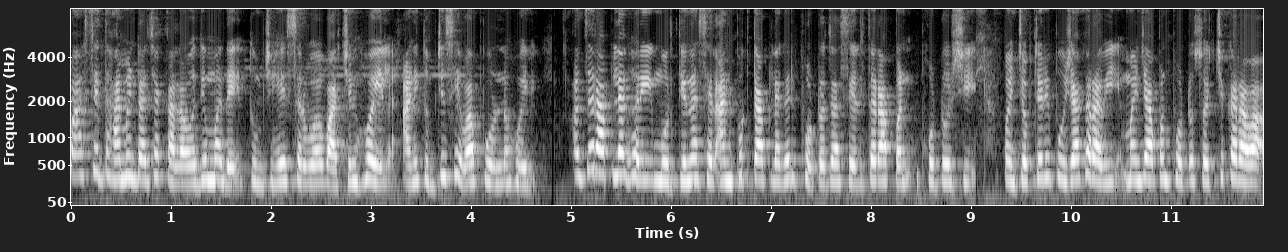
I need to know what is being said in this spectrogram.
पाच ते दहा मिनिटाच्या कालावधीमध्ये तुमचे हे सर्व वाचन होईल आणि तुमची सेवा पूर्ण होईल. जर आपल्या घरी मूर्ती नसेल आणि फक्त आपल्या घरी फोटोच असेल तर आपण फोटोची पंचोपचारी पूजा करावी. म्हणजे आपण फोटो स्वच्छ करावा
